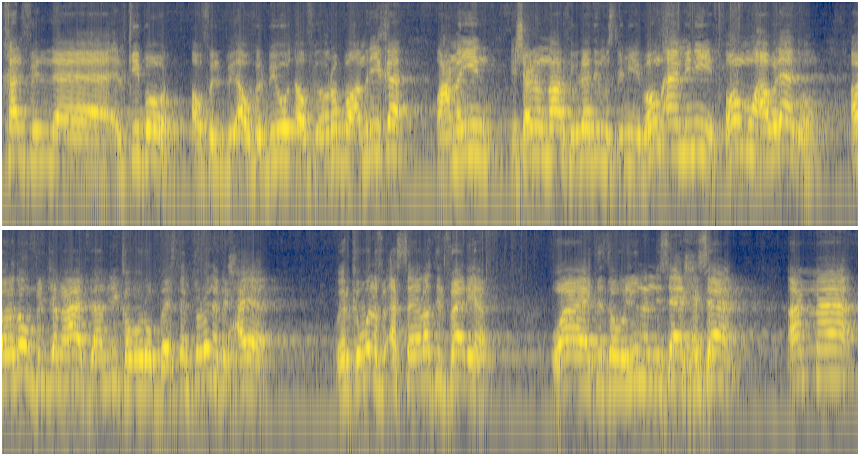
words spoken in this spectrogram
خلف ال keyboard أو في أو في البيوت أو في أوروبا وأمريكا وعمالين يشعلوا النار في بلاد المسلمين. وهم آمنين هم وأولادهم. أولادهم في الجامعات في أمريكا وأوروبا يستمتعون بالحياة ويركبون في السيارات الفارهة. ويتزوجون النساء الحسان. أما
